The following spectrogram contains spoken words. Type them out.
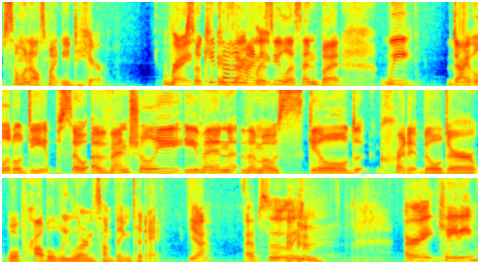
someone else might need to hear. Right. So keep that in mind as you listen, but we dive a little deep. So eventually, even the most skilled credit builder will probably learn something today. Yeah, absolutely. All right, Katie.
